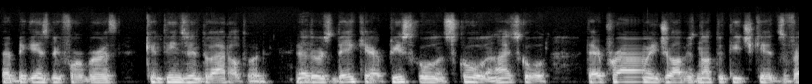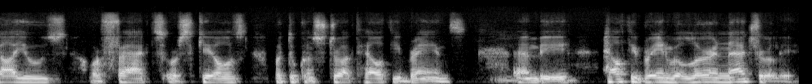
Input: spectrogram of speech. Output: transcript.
that begins before birth, continues into adulthood. In other words, daycare, preschool, and school and high school their primary job is not to teach kids values or facts or skills, but to construct healthy brains. Mm-hmm. And the healthy brain will learn naturally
